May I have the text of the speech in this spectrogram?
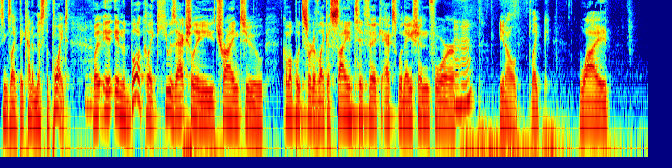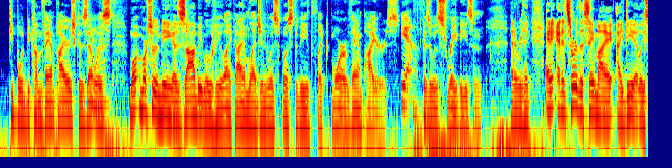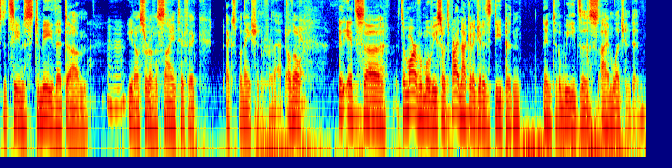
seems like they kind of missed the point. Mm-hmm. But in, in the book, like he was actually trying to come up with sort of like a scientific explanation for, mm-hmm. you know, like why people would become vampires because that mm-hmm. was more, more so than being a zombie movie like I Am Legend was supposed to be like more vampires. Yeah, because it was rabies and and everything. And and it's sort of the same idea at least it seems to me that um, you know sort of a scientific explanation for that although Yeah. it, it's uh, it's a Marvel movie so it's probably not going to get as deep in into the weeds as I Am Legend did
